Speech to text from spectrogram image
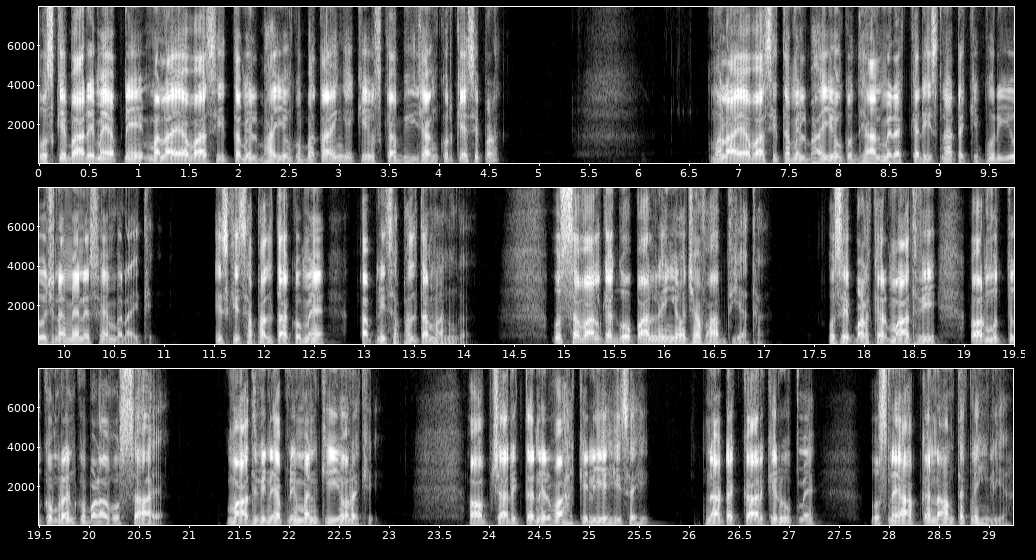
उसके बारे में अपने मलायावासी तमिल भाइयों को बताएँगे कि उसका बीजांकुर कैसे पड़ा? मलायावासी तमिल भाइयों को ध्यान में रखकर ही इस नाटक की पूरी योजना मैंने स्वयं बनाई थी। इसकी सफलता को मैं अपनी सफलता मानूँगा। उस सवाल का गोपाल ने यों जवाब दिया था। उसे पढ़कर माधवी और मुत्तु कुमरन को बड़ा गुस्सा आया। माधवी ने अपने मन की यों रखी। औपचारिकता निर्वाह के लिए ही सही। नाटककार के रूप में उसने आपका नाम तक नहीं लिया।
